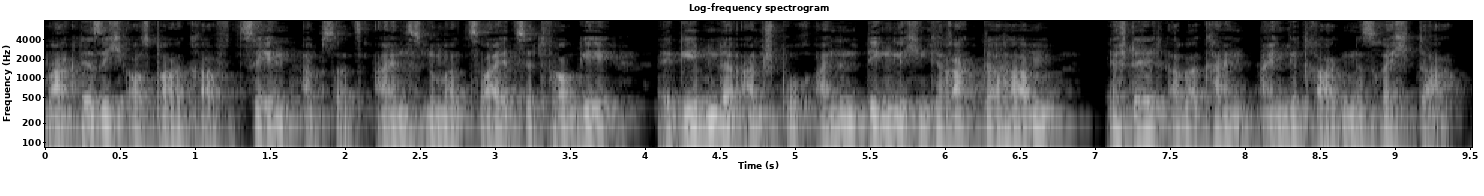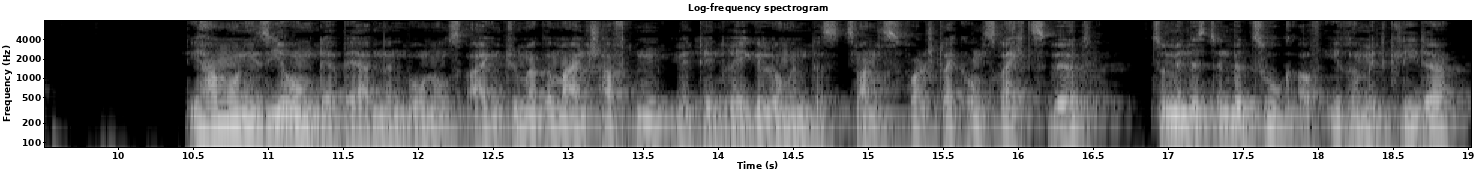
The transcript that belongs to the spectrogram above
mag der sich aus § 10 Absatz 1 Nr. 2 ZVG ergebende Anspruch einen dinglichen Charakter haben, er stellt aber kein eingetragenes Recht dar die Harmonisierung der werdenden Wohnungseigentümergemeinschaften mit den Regelungen des Zwangsvollstreckungsrechts wird, zumindest in Bezug auf ihre Mitglieder,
